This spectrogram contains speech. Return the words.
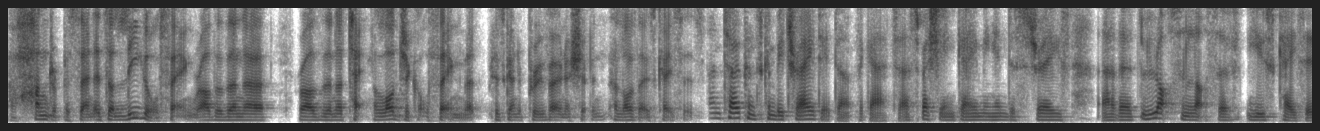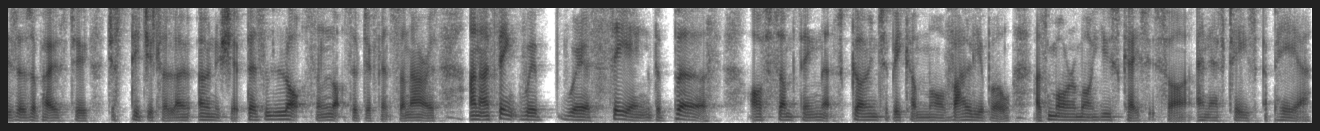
a hundred percent. It's a legal thing rather than a rather than a technological thing that is going to prove ownership in a lot of those cases. And tokens can be traded, don't forget, especially in gaming industries. Uh, there's lots and lots of use cases as opposed to just digital ownership. There's lots and lots of different scenarios. And I think we're, we're seeing the birth of something that's going to become more valuable as more and more use cases for NFTs appear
